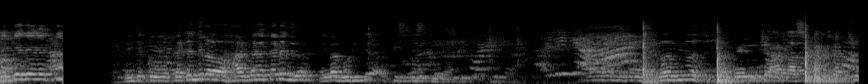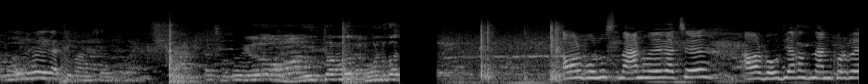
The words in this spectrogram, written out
দেখে দেখে কি? এই যে কেটে দিল হাড় ভাঙা কেটে দিল এবার গুটিতে পিস পিস করে হয়ে আমার বনু স্নান হয়ে গেছে। আমার বৌদি এখন স্নান করবে।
